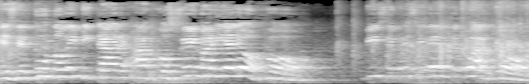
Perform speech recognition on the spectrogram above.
Es el turno de invitar a José María Lojo, vicepresidente cuarto.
